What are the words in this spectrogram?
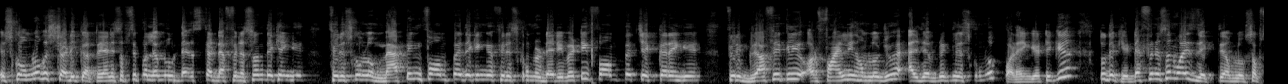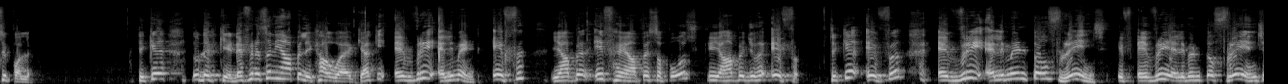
इसको हम लोग स्टडी करते हैं। यानी सबसे पहले हम लोग इसका डेफिनेशन देखेंगे, फिर इसको हम लोग मैपिंग फॉर्म पे देखेंगे, फिर इसको हम लोग डेरिवेटिव फॉर्म पे चेक करेंगे, फिर ग्राफिकली और फाइनली हम लोग जो है एल्जेब्रिकली इसको हम लोग पढ़ेंगे, ठीक है? तो देखिए डेफिनेशन वाइज देखते हैं हम लोग सबसे पहले, ठीक है? तो देखिए डेफिनेशन यहाँ पे लिखा हुआ है क्या? कि एवरी एलिमेंट इफ़ यहाँ पे इफ़ है यहाँ पे सपोज़ कि यहाँ पे जो है इफ़ ठीक है? If every element of range if every element of range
